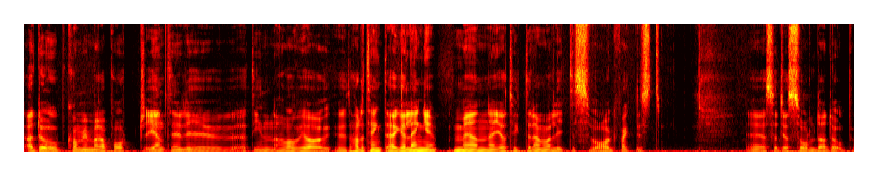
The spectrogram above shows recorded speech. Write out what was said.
Adobe kom ju med rapport. Egentligen är det ju ett innehav jag hade tänkt äga länge. Men jag tyckte den var lite svag faktiskt. Eh, så att jag sålde Adobe.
